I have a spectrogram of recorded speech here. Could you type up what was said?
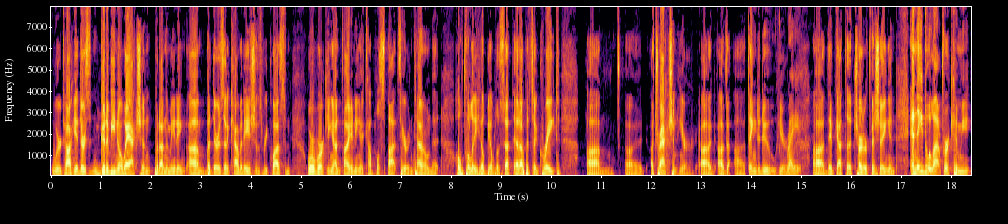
we're talking. There's going to be no action put on the meeting, um, but there's an accommodations request, and we're working on finding a couple spots here in town that hopefully he'll be able to set that up. It's a great. Um, uh, attraction here, uh, a uh, thing to do here. Right. Uh, they've got the charter fishing, and, and they do a lot for commu-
